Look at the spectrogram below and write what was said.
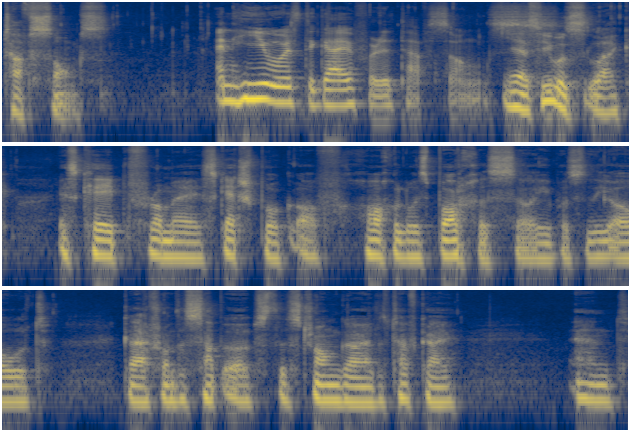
tough songs. And he was the guy for the tough songs. Yes, he was like escaped from a sketchbook of Jorge Luis Borges. So he was the old guy from the suburbs, the strong guy, the tough guy. And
